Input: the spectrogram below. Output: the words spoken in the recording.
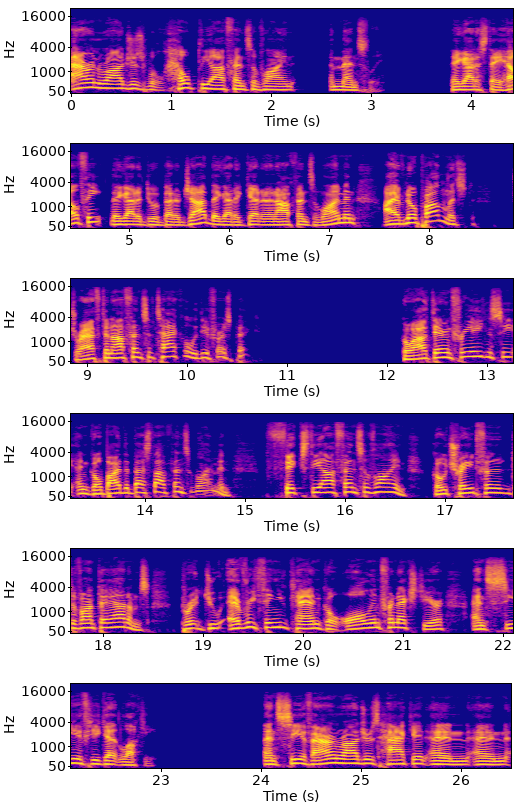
Aaron Rodgers will help the offensive line immensely. They got to stay healthy. They got to do a better job. They got to get an offensive lineman. I have no problem. Let's draft an offensive tackle with your first pick. Go out there in free agency and go buy the best offensive lineman. Fix the offensive line. Go trade for Davante Adams. Do everything you can. Go all in for next year and see if you get lucky. And see if Aaron Rodgers, Hackett, and and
